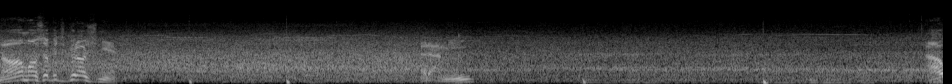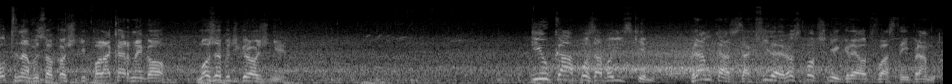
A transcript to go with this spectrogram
No, może być groźnie. Rami. Aut na wysokości pola karnego może być groźnie. Piłka poza boiskiem. Bramkarz za chwilę rozpocznie grę od własnej bramki.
